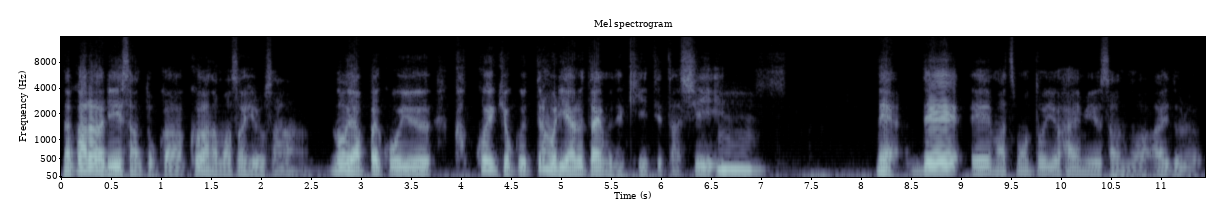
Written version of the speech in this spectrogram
中原理恵さんとか桑名正宏さんのやっぱりこういうかっこいい曲ってのもリアルタイムで聴いてたし、うんね、で、えー松本優、早見優さんのアイドル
